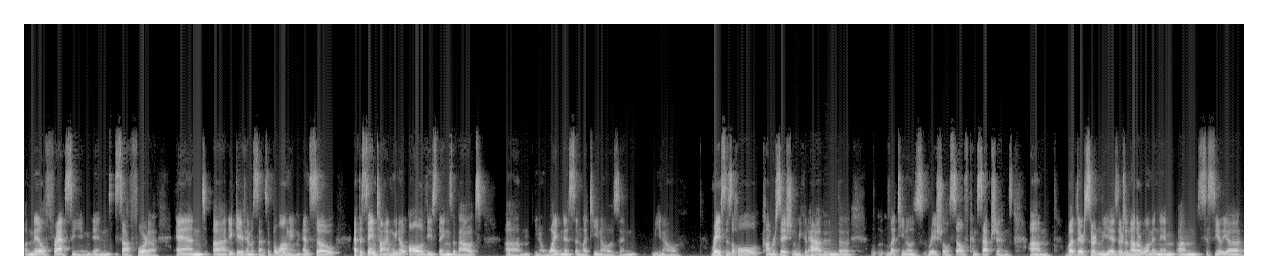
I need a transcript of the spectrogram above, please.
a male frat scene in South Florida, and uh, it gave him a sense of belonging. And so, at the same time, we know all of these things about, um, you know, whiteness and Latinos, and you know, race is a whole conversation we could have, in the Latinos' racial self-conceptions. Um, but there certainly is. There's another woman named um, Cecilia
